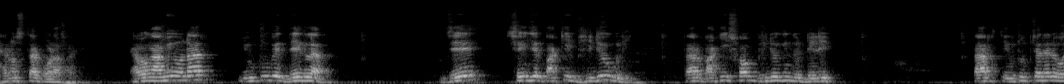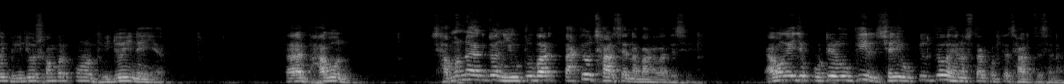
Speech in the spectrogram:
হেনস্থা করা হয়? এবং আমি ওনার ইউটিউবে দেখলাম যে সেই যে বাকি ভিডিওগুলি, তার বাকি সব ভিডিও কিন্তু ডিলিট তার ইউটিউব চ্যানেলে ওই ভিডিও সম্পর্কে কোনো ভিডিওই নেই আর। তারা ভাবুন, সামান্য একজন ইউটিউবার তাকেও ছাড়ছে না বাংলাদেশে। এবং এই যে কোর্টের উকিল, সেই উকিলকেও হেনস্থা করতে ছাড়তেছে না।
